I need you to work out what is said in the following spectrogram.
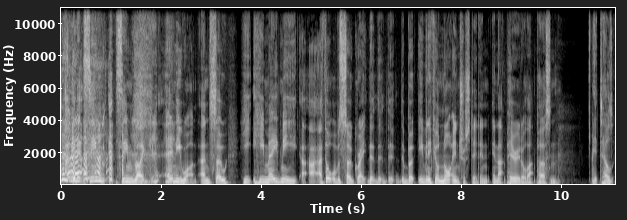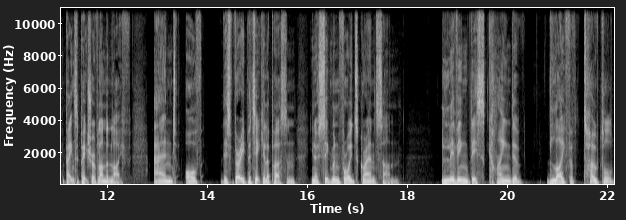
I mean, it seemed it seemed like anyone, and so he he made me. I I thought what was so great the, the, the, the book, even if you're not interested in in that period or that person, it tells it paints a picture of London life and of this very particular person. You know, Sigmund Freud's grandson, living this kind of life of total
